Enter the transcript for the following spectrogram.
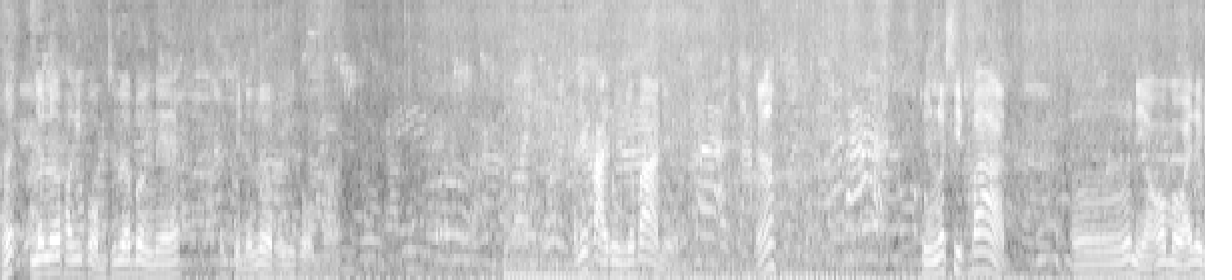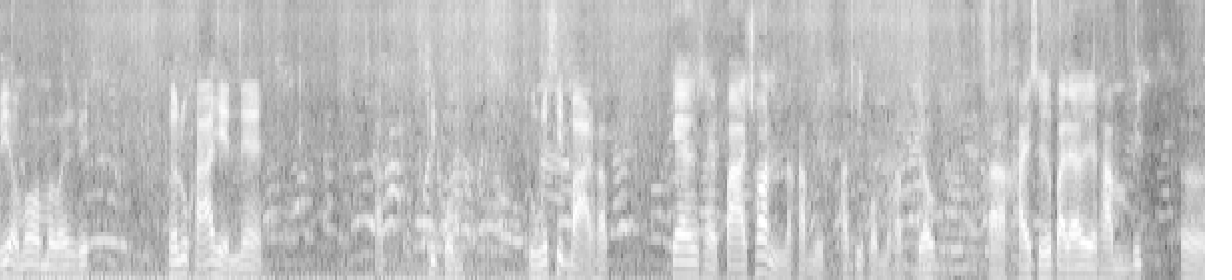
เฮ้ยเนื้อเลือพักกิผมซื้อเลือเบิ่งเน่มันเป็นเนื้อเลือพักกิผมมาอันนี้ขายถุงจะบ้านเนี่ยนะถุงละสิบบาทเออเนี่ยเอามาไว้เถอะพี่เอามาเอามาไว้เถอะพี่เพื่อลูกค้าเห็นเนี่ยครับที่ผมถุงละสิบบาทครับ แกงใส่ปลาช่อนนะครับในพักที่ผมนะครับ เดี๋ยวอ่า ใครซื้อไปแล้วจะทำวิเออ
